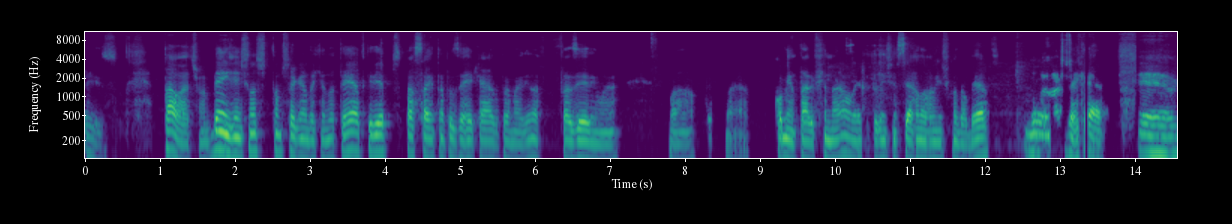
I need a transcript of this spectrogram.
É isso. Tá ótimo. Bem, gente, nós estamos chegando aqui no teto. Queria passar então para o Zé Ricardo para a Marina fazerem uma, uma, uma, comentário final, né? Depois a gente encerra novamente com o Adalberto. Bom, eu acho, Ricardo. É,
